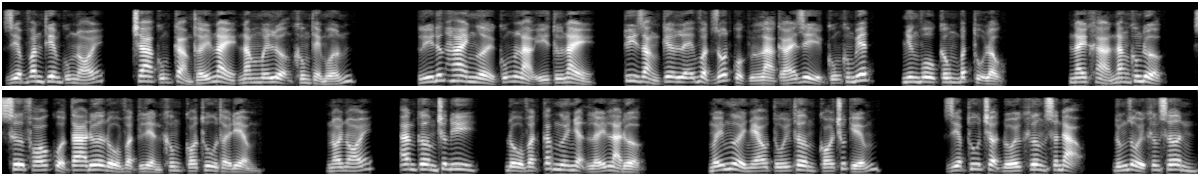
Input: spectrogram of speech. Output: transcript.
Diệp Văn Thiêm cũng nói, cha cũng cảm thấy này 50 lượng không thể mớn. Lý Đức hai người cũng là ý tứ này, tuy rằng kia lễ vật rốt cuộc là cái gì cũng không biết, nhưng vô công bất thụ lộc. Nay khả năng không được, sư phó của ta đưa đồ vật liền không có thu thời điểm. Nói nói, ăn cơm trước đi, đồ vật các ngươi nhận lấy là được. Mấy người nhéo túi thơm có chút kiếm. Diệp Thu chợt đối Khương Sơn đạo, đúng rồi Khương Sơn,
